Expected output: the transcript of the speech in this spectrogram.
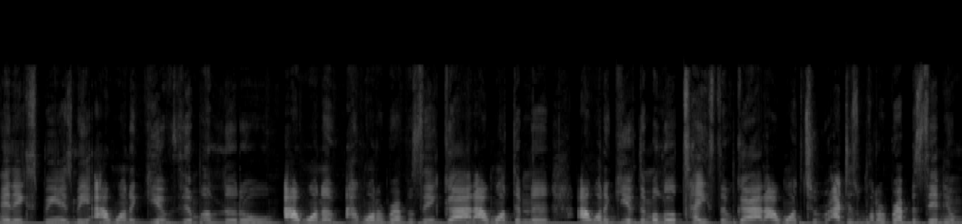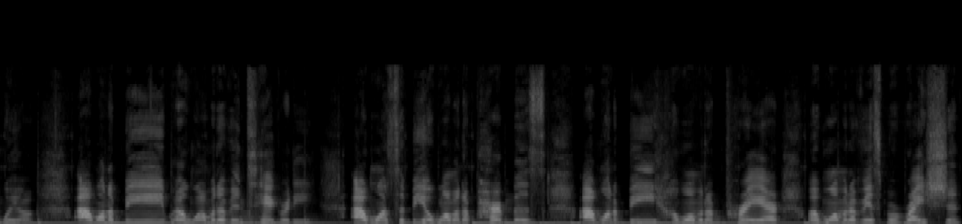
and experience me, I want to give them a little I want to I want to represent God. I want them to I want to give them a little taste of God. I want to I just want to represent him well. I want to be a woman of integrity. I want to be a woman of purpose. I want to be a woman of prayer, a woman of inspiration,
